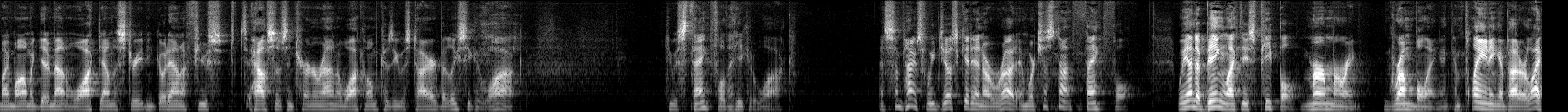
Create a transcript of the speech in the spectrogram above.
my mom would get him out and walk down the street and he'd go down a few houses and turn around and walk home because he was tired, but at least he could walk. He was thankful that he could walk. And sometimes we just get in a rut and we're just not thankful. We end up being like these people, murmuring, grumbling, and complaining about our life.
